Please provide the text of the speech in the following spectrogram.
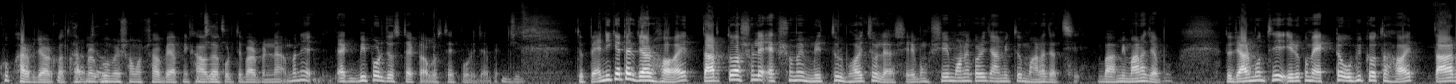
খুব খারাপ যাওয়ার কথা। আপনার ঘুমের সমস্যা হবে আপনি খাওয়া দাওয়া করতে পারবেন না। মানে এক বিপর্যস্ত একটা অবস্থায় পড়ে যাবে। তো প্যানিক অ্যাটাক যার হয় তার তো আসলে একসময় মৃত্যুর ভয় চলে আসে এবং সে মনে করে যে আমি তো মারা যাচ্ছি বা আমি মারা যাব। তো যার মধ্যে এরকম একটা অভিজ্ঞতা হয় তার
